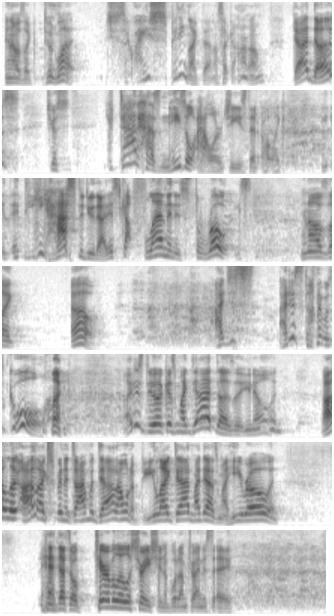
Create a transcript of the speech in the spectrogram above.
And I was like, "Doing what?" she's like, "Why are you spitting like that?" And I was like, "I don't know. Dad does." She goes your dad has nasal allergies that are like, he has to do that. It's got phlegm in his throat. And I was like, oh. I just, I just thought it was cool. Like, I just do it because my dad does it, you know? And I, li- I like spending time with dad. I want to be like dad. My dad's my hero. And, and that's a terrible illustration of what I'm trying to say.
